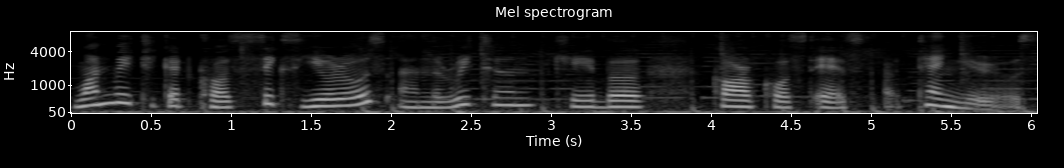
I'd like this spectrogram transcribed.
One way ticket costs 6 euros and the return cable car cost is 10 euros.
